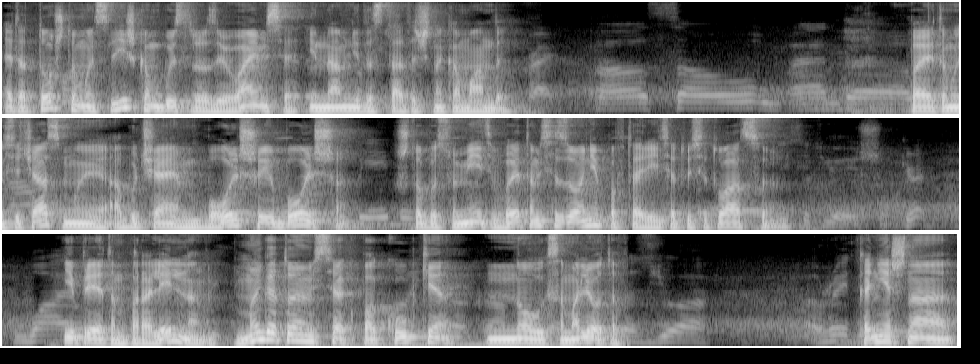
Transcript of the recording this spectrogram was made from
это то, что мы слишком быстро развиваемся и нам недостаточно команды. Поэтому сейчас мы обучаем больше и больше, чтобы суметь в этом сезоне повторить эту ситуацию. И при этом параллельно мы готовимся к покупке новых самолетов. Конечно,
